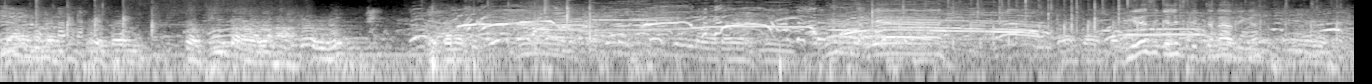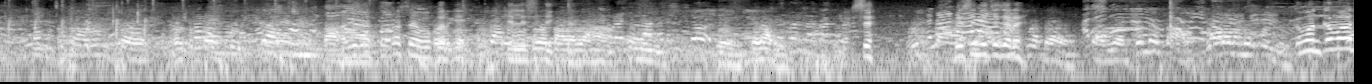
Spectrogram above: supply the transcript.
ग्यारह नंबर से बॉल को जीता है यहाँ धीरे से खेलने से दिखता ना अभी का अभी का थोड़ा वो करके खेलने से नीचे जा रहा कमान कमान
